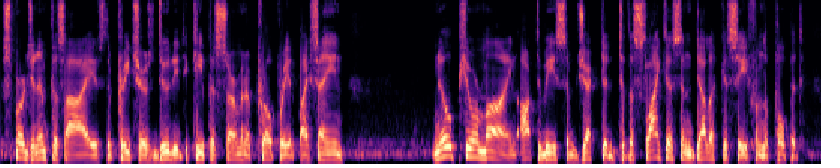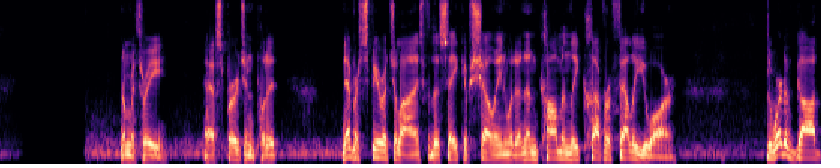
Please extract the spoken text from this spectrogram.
Spurgeon emphasized the preacher's duty to keep his sermon appropriate by saying, no pure mind ought to be subjected to the slightest indelicacy from the pulpit. Number three, as Spurgeon put it, never spiritualize for the sake of showing what an uncommonly clever fellow you are. The Word of God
